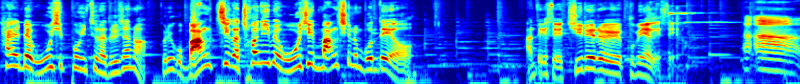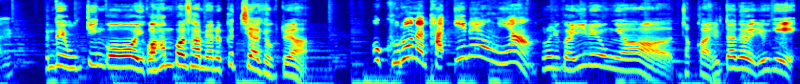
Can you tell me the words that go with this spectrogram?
850 포인트나 들잖아. 그리고 망치가 1250 망치는 뭔데요? 안 되겠어요. 지뢰를 구매해야겠어요. 아, 아. 근데 웃긴 거 이거 한 번 사면은 끝이야 격도야. 어, 그러네. 다 일회용이야. 그러니까 일회용이야. 잠깐 일단은 여기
